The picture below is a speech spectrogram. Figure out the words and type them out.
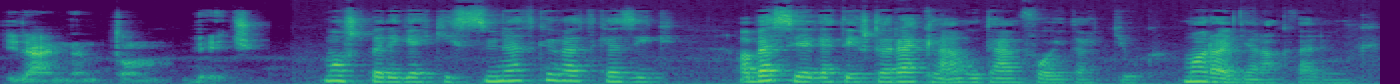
irány, nem tudom, Bécs. Most pedig egy kis szünet következik, a beszélgetést a reklám után folytatjuk. Maradjanak velünk!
